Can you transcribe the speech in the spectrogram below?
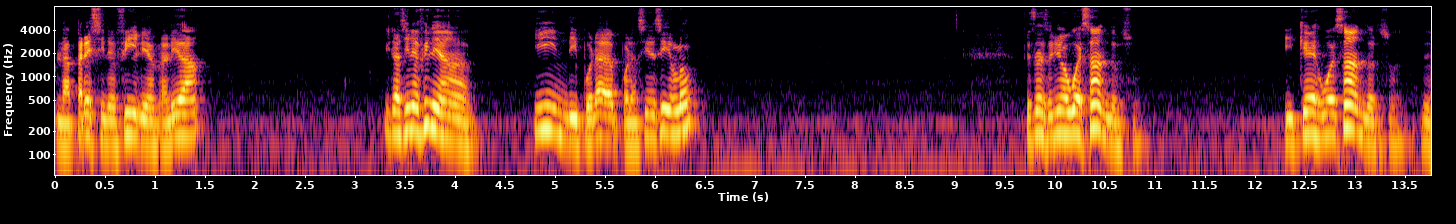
la pre-cinefilia en realidad, y la cinefilia indie, por, así decirlo, es el señor Wes Anderson. ¿Y qué es Wes Anderson? De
